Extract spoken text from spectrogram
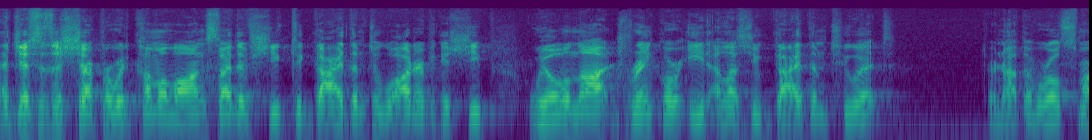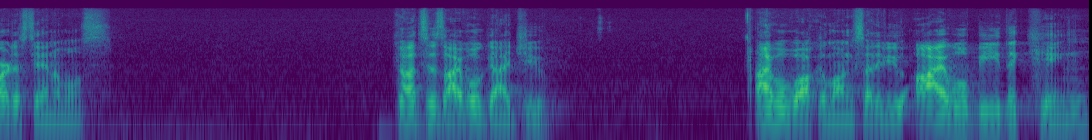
And just as a shepherd would come alongside of sheep to guide them to water, because sheep will not drink or eat unless you guide them to it, they're not the world's smartest animals. God says, I will guide you. I will walk alongside of you. I will be the king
